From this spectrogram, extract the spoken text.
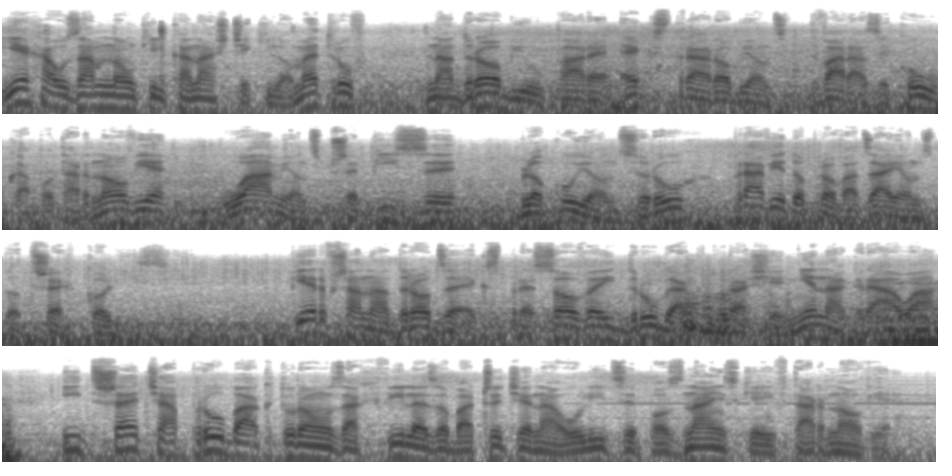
Jechał za mną kilkanaście kilometrów, nadrobił parę ekstra, robiąc dwa razy kółka po Tarnowie, łamiąc przepisy, blokując ruch, prawie doprowadzając do trzech kolizji. Pierwsza na drodze ekspresowej, druga, która się nie nagrała i trzecia próba, którą za chwilę zobaczycie na ulicy Poznańskiej w Tarnowie.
